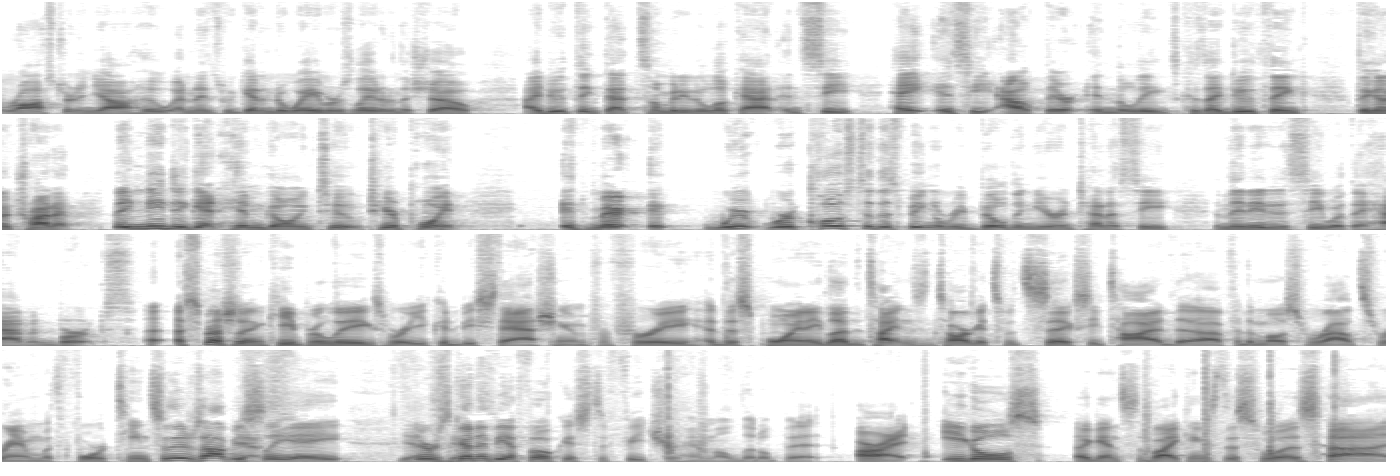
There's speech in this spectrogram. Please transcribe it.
rostered in Yahoo. And as we get into waivers later in the show, I do think that's somebody to look at and see, hey, is he out there in the leagues? Because I do think they're going to try to, they need to get him going too. To your point, it, it, we're, we're close to this being a rebuilding year in Tennessee, and they needed to see what they have in Burks. especially in keeper leagues where you could be stashing him for free at this point. He led the Titans in targets with six. He tied uh, for the most routes ran with 14. So there's obviously Yes. a Yes, there's going to yes. be a focus to feature him a little bit. All right, Eagles against the Vikings. This was uh,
